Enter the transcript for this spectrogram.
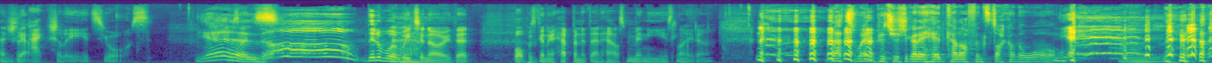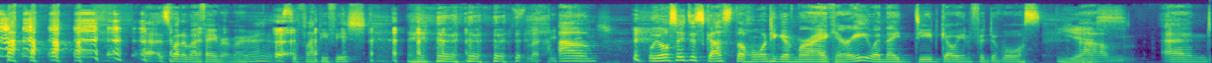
and she's like, "Actually, it's yours." yes. Oh, little were we to know that what was going to happen at that house many years later. That's when Patricia got her head cut off and stuck on the wall. Um, that's one of my favorite moments. The flappy fish. um, we also discussed the haunting of Mariah Carey when they did go in for divorce. Yes. Um, and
